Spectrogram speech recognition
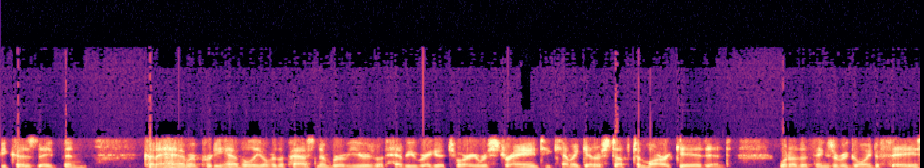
because they've been kind of hammered pretty heavily over the past number of years with heavy regulatory restraint. You can't get our stuff to market, and what other things are we going to face?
